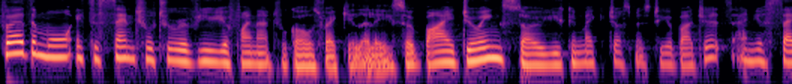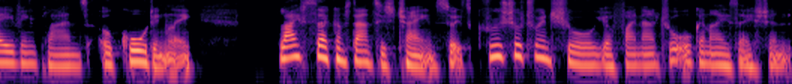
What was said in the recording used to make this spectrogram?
Furthermore, it's essential to review your financial goals regularly. So, by doing so, you can make adjustments to your budgets and your saving plans accordingly. Life circumstances change, so it's crucial to ensure your financial organization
